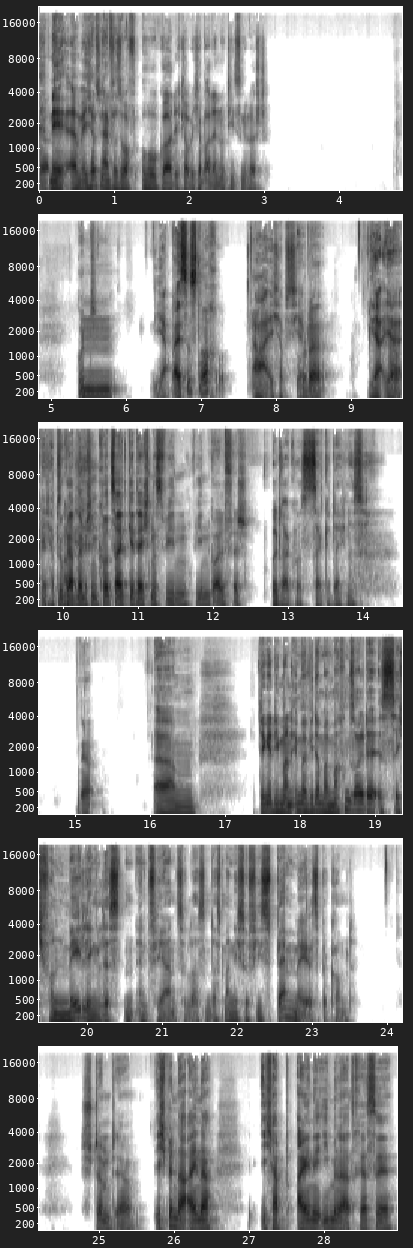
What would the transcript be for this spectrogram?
Ja. Nee, ähm, ich habe es mir einfach so auf. Oh Gott, ich glaube, ich habe alle Notizen gelöscht. Gut. Mm, ja. Weißt du es noch? Ah, ich habe es hier. Oder? Ja, ja, Ah, okay. ich habe Luca hat nämlich ein Kurzzeitgedächtnis wie ein, wie ein Goldfisch. Ultrakurzzeitgedächtnis. Ja. Ähm, Dinge, die man immer wieder mal machen sollte, ist sich von Mailinglisten entfernen zu lassen, dass man nicht so viel Spam-Mails bekommt. Stimmt, ja. Ich bin da einer, ich habe eine E-Mail-Adresse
